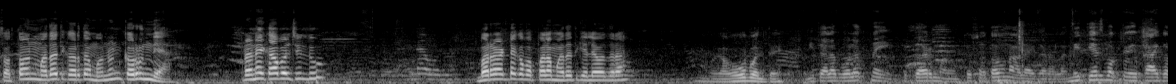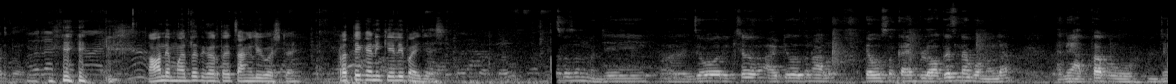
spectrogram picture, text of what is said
स्वतःहून मदत करतो म्हणून करून द्या. प्रणय का बोलशील तू? बरं वाटतं का पप्पाला मदत केल्यावर जरा? बघा हो बोलतोय. मी त्याला बोलत नाही तू कर म्हणून. तो स्वतःहून आलाय करायला. मी तेच बघतोय काय करतोय. हा ते मदत करतोय चांगली गोष्ट आहे. प्रत्येकाने केली पाहिजे अशी. पासून म्हणजे जेव्हा रिक्षा आर टी ओतून आलो तेव्हापासून काय ब्लॉगच नाही बनवला. आणि आत्ता म्हणजे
